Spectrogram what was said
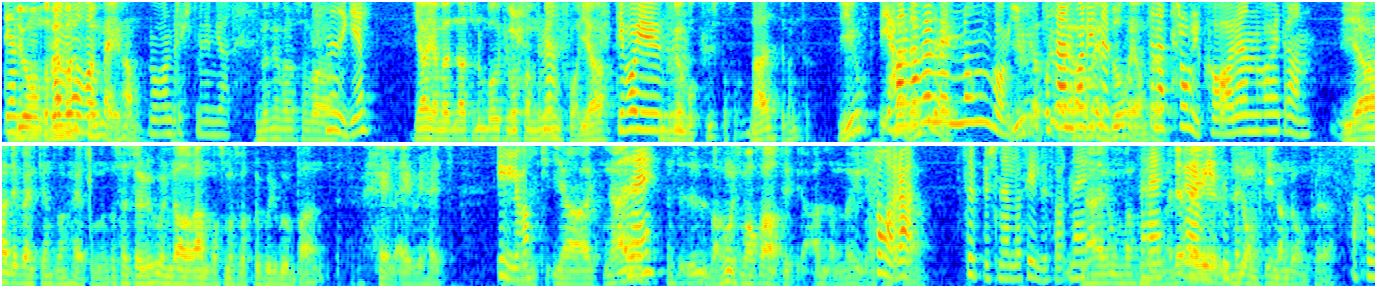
Det är en, Björn, vem var det som var med han? Vad var en dräkt med en björn? Men vem var det som var... Snigel. Ja, ja men alltså de brukar vara Gästerna. människor. Ja. Det var ju... Inte Robert Gustafsson? Nej, det var inte. Jo, Han var väl med någon gång? Jo, jag och tror sen det. var det typ början, den här jag. trollkaren, vad heter han? Ja, det vet jag inte vad han heter. Men... Och sen så är det hon där andra som också varit på Bolibompa en hel evighet. Ylva. Och- Ja, nej, Nej. inte Ylva. Hon som har såhär typ alla möjliga Sara. Supersnälla Silversar? Nej. Nej, hon var inte Nej, med. Detta jag är vet inte. långt innan dem tror jag. Alltså, Eh,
